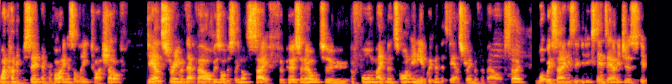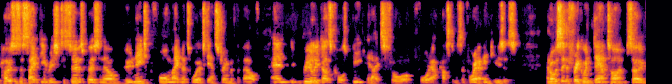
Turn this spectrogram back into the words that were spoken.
100% and providing us a leak tight shutoff, downstream of that valve is obviously not safe for personnel to perform maintenance on any equipment that's downstream of the valve. So what we're saying is that it extends outages. It poses a safety risk to service personnel who need to perform maintenance works downstream of the valve. And it really does cause big headaches for, for our customers and for our end users. And obviously the frequent downtime. So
